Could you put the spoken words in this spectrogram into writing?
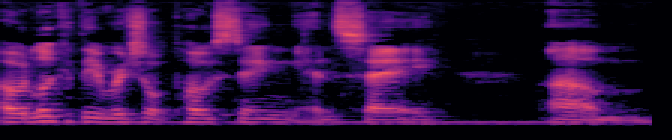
I would look at the original posting and say, um,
